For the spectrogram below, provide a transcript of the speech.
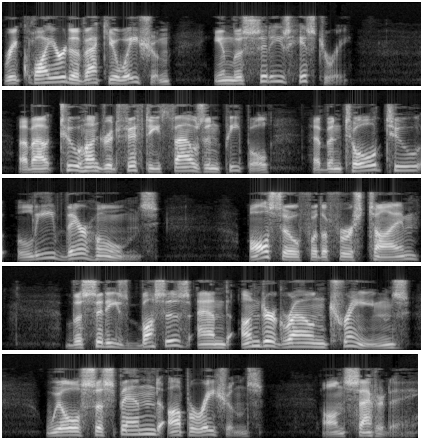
required evacuation in the city's history. About 250,000 people have been told to leave their homes. Also, for the first time, the city's buses and underground trains will suspend operations on Saturday.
